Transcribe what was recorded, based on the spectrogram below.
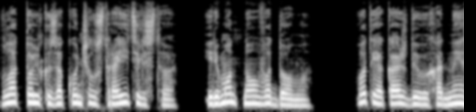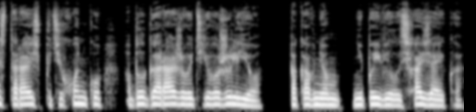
Влад только закончил строительство и ремонт нового дома. Вот я каждые выходные стараюсь потихоньку облагораживать его жилье, пока в нем не появилась хозяйка.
